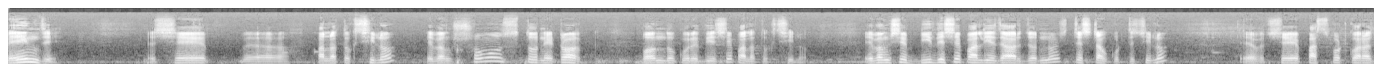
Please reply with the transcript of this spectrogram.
মেইন যে সে পালাতক ছিল এবং সমস্ত নেটওয়ার্ক বন্ধ করে দিয়ে সে পালাতক ছিল এবং সে বিদেশে পালিয়ে যাওয়ার জন্য চেষ্টাও করতেছিল। সে পাসপোর্ট করার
